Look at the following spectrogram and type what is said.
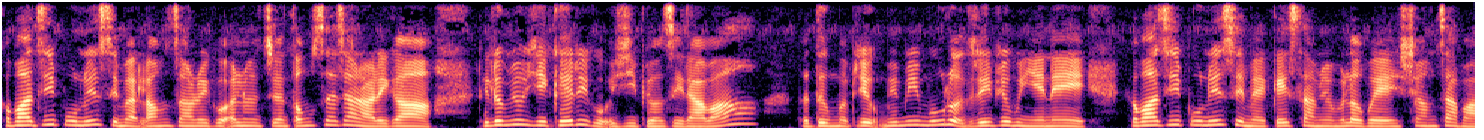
ကဘာကြီးပူနွေးစီမဲ့လောင်စာတွေကိုအလွန်ကျွံသုံးဆကြတာတွေကဒီလိုမျိုးရေခဲတွေကိုအည်ပြောစေတာပါဘသူမပြုတ်မိမိမှုလို့သတိပြုမိရင်နဲ့ကဘာကြီးပူနွေးစီမဲ့ကိစ္စမျိုးမလုပ်ပဲရှောင်ကြပါ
